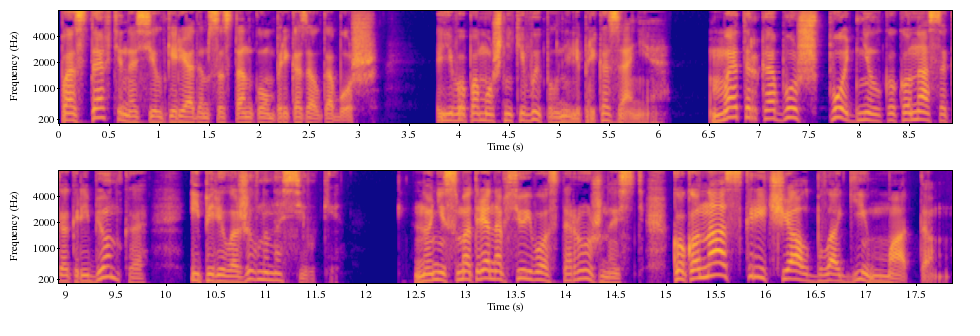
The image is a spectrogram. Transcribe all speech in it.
«Поставьте носилки рядом со станком», — приказал Кабош. Его помощники выполнили приказание. Мэтр Кабош поднял Коконаса как ребенка и переложил на носилки. Но, несмотря на всю его осторожность, Коконас кричал благим матом.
